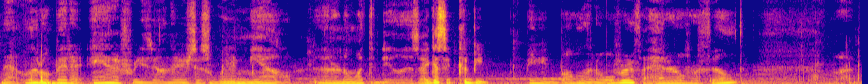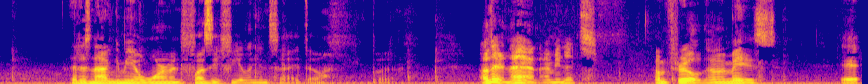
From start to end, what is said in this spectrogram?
that little bit of antifreeze down there is just weirding me out. I don't know what the deal is. I guess it could be maybe bubbling over if I had it overfilled. But that does not give me a warm and fuzzy feeling inside though. But other than that, I mean, it's, I'm thrilled. I'm amazed. It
